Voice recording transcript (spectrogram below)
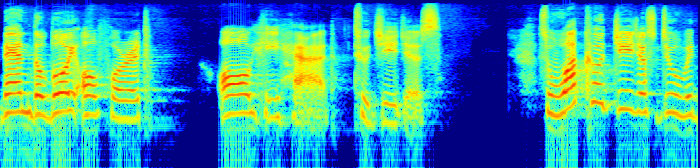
Then the boy offered all he had to Jesus. So, what could Jesus do with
